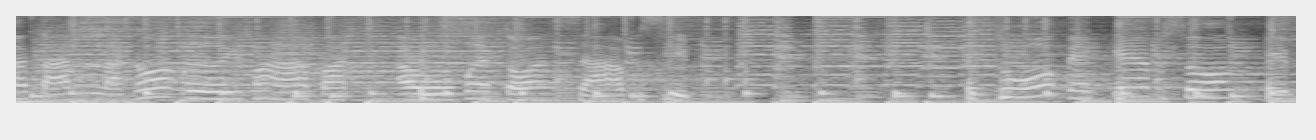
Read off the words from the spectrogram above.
อตันละน้องเอ๋ยมาบัดเอาเมื่อตอนสามสิบโถแม่แก้มสองกิบ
